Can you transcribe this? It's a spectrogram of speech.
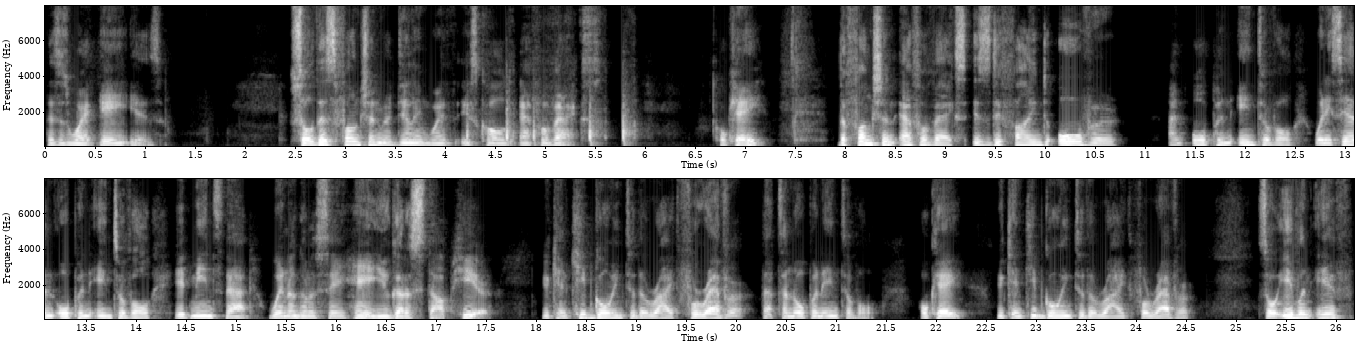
This is where A is. So this function we're dealing with is called f of x. Okay? The function f of x is defined over an open interval. When you say an open interval, it means that we're not going to say, hey, you got to stop here. You can keep going to the right forever. That's an open interval. Okay? You can keep going to the right forever. So even if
